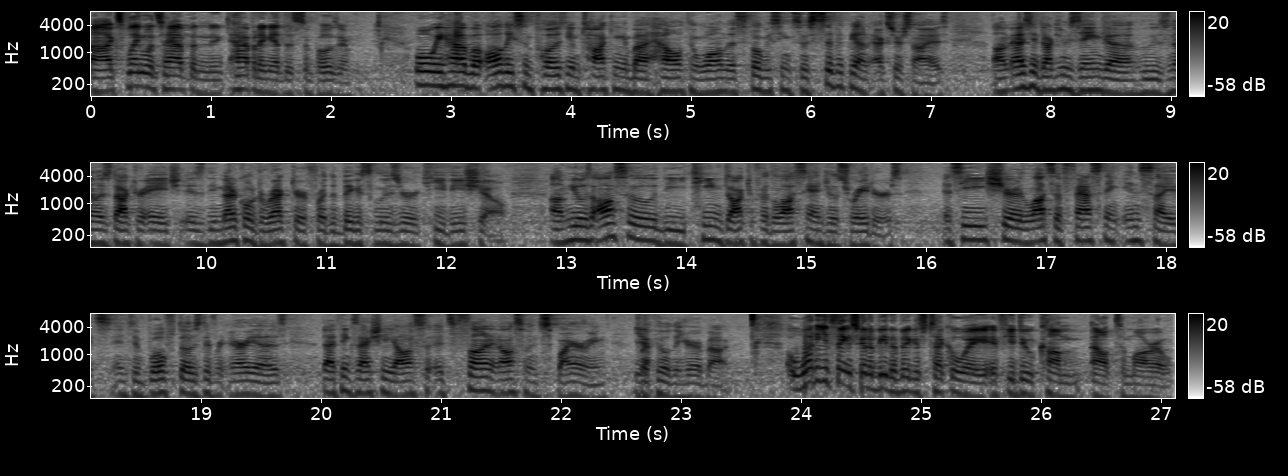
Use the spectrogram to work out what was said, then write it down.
Uh, explain what's happen happening at this symposium. Well, we have uh, all these symposium talking about health and wellness, focusing specifically on exercise. Um, as you know, Dr. Huizenga, who's known as Dr. H, is the medical director for the Biggest Loser TV show. Um, he was also the team doctor for the Los Angeles Raiders as he shared lots of fascinating insights into both those different areas that I think is actually also it's fun and also inspiring for people to hear about. What do you think is going to be the biggest takeaway if you do come out tomorrow?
